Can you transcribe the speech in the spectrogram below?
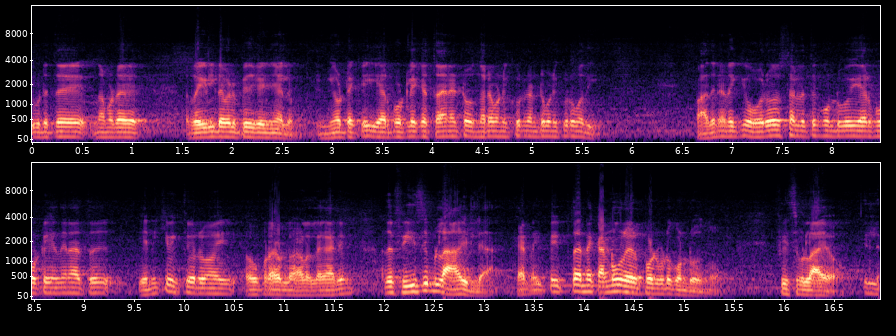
ഇവിടുത്തെ നമ്മുടെ റെയിൽ ഡെവലപ്പ് ചെയ്ത് കഴിഞ്ഞാലും ഇങ്ങോട്ടേക്ക് ഈ എയർപോർട്ടിലേക്ക് എത്താനായിട്ട് ഒന്നര മണിക്കൂർ രണ്ട് മണിക്കൂർ മതി. അപ്പം അതിനിടയ്ക്ക് ഓരോ സ്ഥലത്തും കൊണ്ടുപോയി എയർപോർട്ട് ചെയ്യുന്നതിനകത്ത് എനിക്ക് വ്യക്തിപരമായി അഭിപ്രായമുള്ള ആളല്ല. കാര്യം അത് ഫീസിബിൾ ആകില്ല കാരണം ഇപ്പം ഇപ്പം തന്നെ കണ്ണൂർ എയർപോർട്ട് ഇവിടെ കൊണ്ടുവന്നു. ഫീസിബിൾ ആയോ? ഇല്ല.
